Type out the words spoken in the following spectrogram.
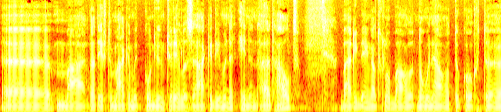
Uh, maar dat heeft te maken met conjuncturele zaken die men er in en uithaalt. Maar ik denk dat globaal het nominale tekort uh,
